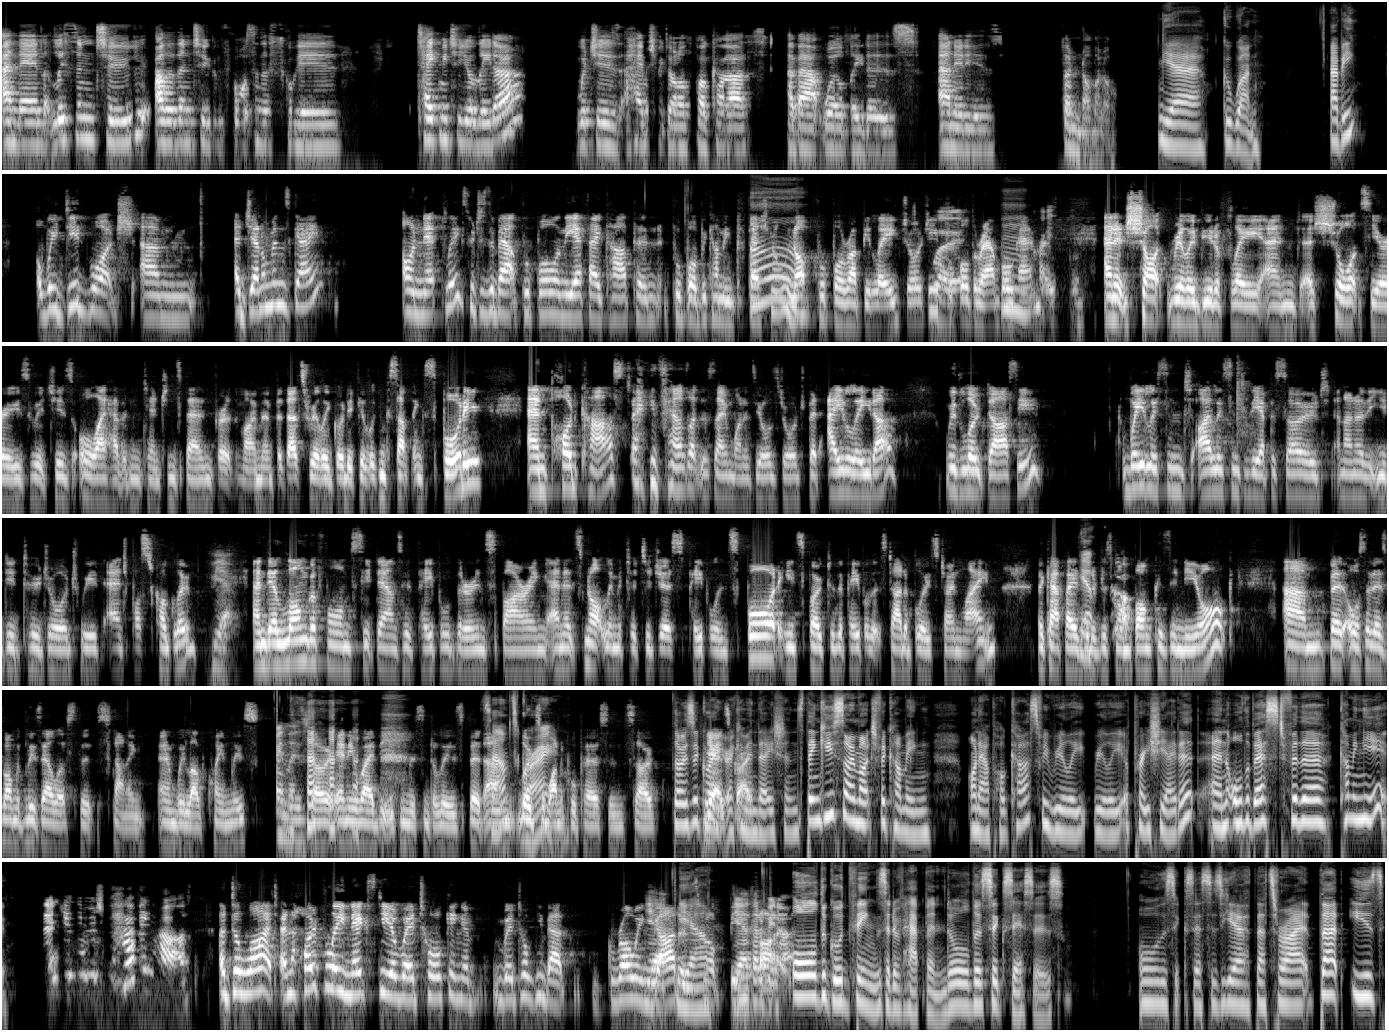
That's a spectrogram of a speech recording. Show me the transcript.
And then listen to, other than Two Good Sports and the Squiz, Take Me to Your Leader, which is Hamish Macdonald's podcast about world leaders, and it is phenomenal. Yeah, good one. Abbey? We did watch um, a gentleman's game on Netflix, which is about football and the FA Cup and football becoming professional, Oh. not football rugby league, Georgie, Word. football the round ball Mm. game. Crazy. And it's shot really beautifully and a short series, which is all I have an attention span for at the moment. But that's really good if you're looking for something sporty. And podcast, it sounds like the same one as yours, George, but A Leader with Luke Darcy. We listened, I listened to the episode, and I know that you did too, George, with Ange Postecoglou Yeah. and they're longer form sit downs with people that are inspiring and it's not limited to just people in sport he spoke to the people that started bluestone lane the cafes Yep. that have just gone bonkers in new york um, but also there's one with liz ellis that's stunning and we love queen liz Queen Liz. so anyway that you can listen to liz but um, Sounds luke's a wonderful person so Those are great it's great. recommendations. Thank you so much for coming on our podcast. We really, really appreciate it. And all the best for the coming year. Thank you so much for having us. a delight and hopefully next year we're talking we're talking about growing Yeah. gardens Yeah. not big Yeah, that'd be nice. All the good things that have happened, all the successes. All the successes. Yeah, that's right. That is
